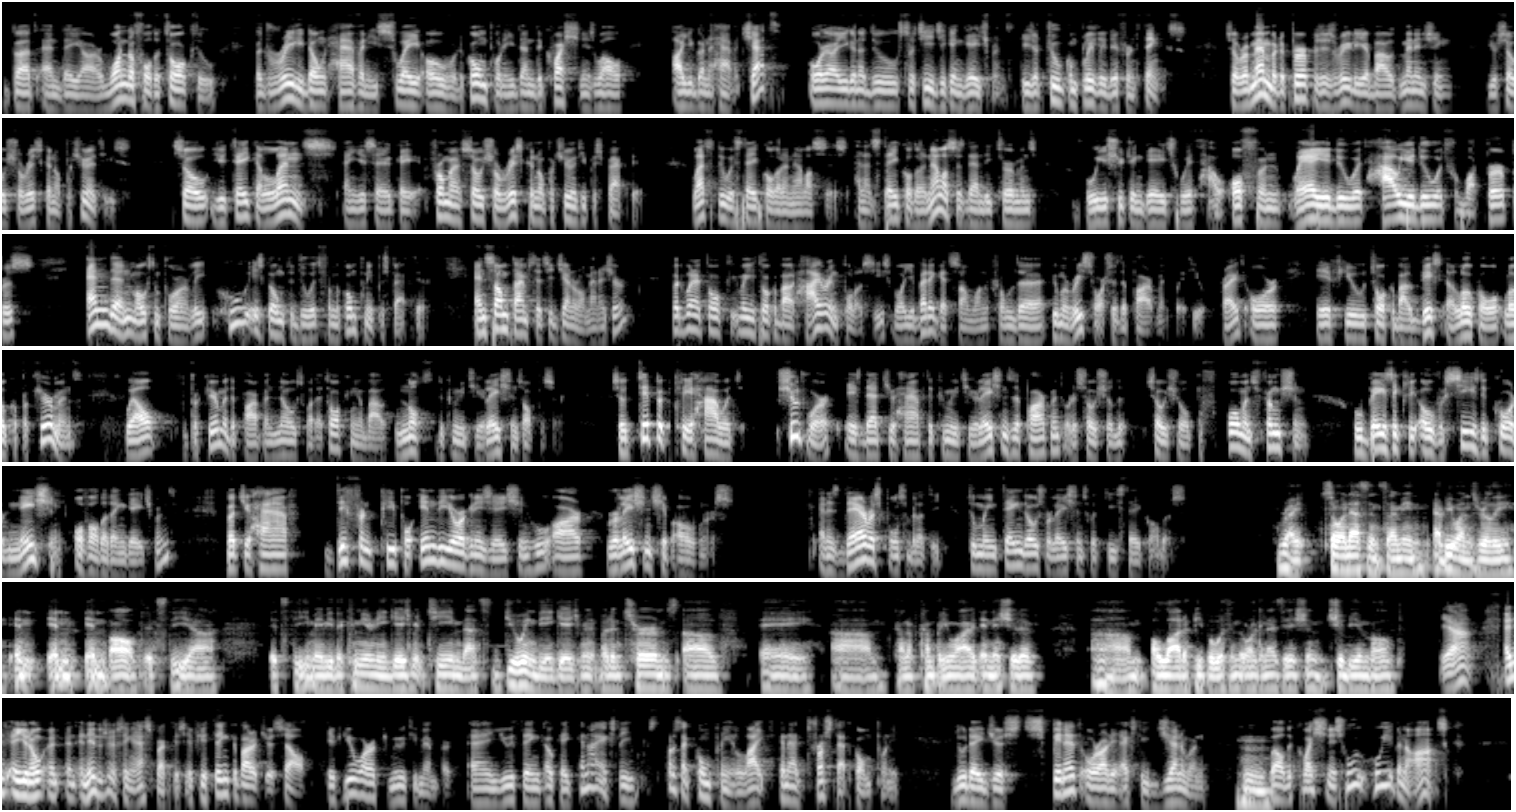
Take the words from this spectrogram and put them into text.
but and they are wonderful to talk to but really don't have any sway over the company then the question is well are you going to have a chat or are you going to do strategic engagement? These are two completely different things. So remember, the purpose is really about managing your social risk and opportunities. So you take a lens and you say, okay, from a social risk and opportunity perspective, let's do a stakeholder analysis. And that stakeholder analysis then determines who you should engage with, how often, where you do it, how you do it, for what purpose. And then most importantly, who is going to do it from a company perspective? And sometimes that's a general manager. But when I talk, when you talk about hiring policies, well, you better get someone from the human resources department with you, right? Or if you talk about this uh, local local procurement, well, the procurement department knows what they're talking about, not the community relations officer. So typically, how it should work is that you have the community relations department or the social social performance function who basically oversees the coordination of all that engagement, but you have different people in the organization who are relationship owners. And it's their responsibility to maintain those relations with key stakeholders. Right. So in essence, I mean, everyone's really in, in involved. It's the uh, it's the maybe the community engagement team that's doing the engagement, but in terms of a um, kind of company-wide initiative, um, a lot of people within the organization should be involved. Yeah, and, and you know, an, an interesting aspect is if you think about it yourself, if you are a community member and you think, okay, can I actually, what is that company like? Can I trust that company? Do they just spin it or are they actually genuine? Hmm. Well, the question is, who, who are you going to ask?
